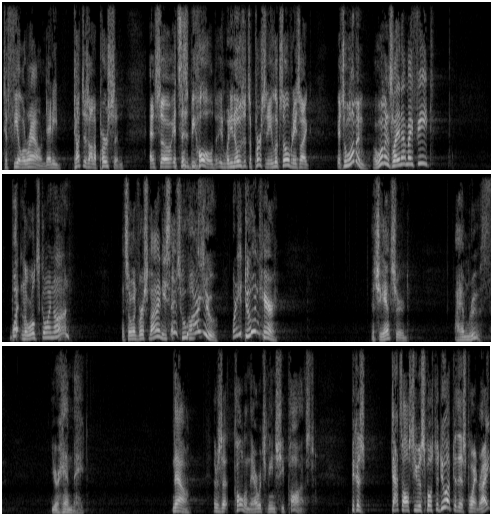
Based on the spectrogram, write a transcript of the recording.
to feel around. And he touches on a person And so it says, behold, and when he knows it's a person, he looks over and he's like, it's a woman. A woman's laying at my feet. What in the world's going on? And so in verse 9, he says, Who are you? What are you doing here? And she answered, I am Ruth, your handmaid. Now, there's a colon there, which means she paused. Because that's all she was supposed to do up to this point, right?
